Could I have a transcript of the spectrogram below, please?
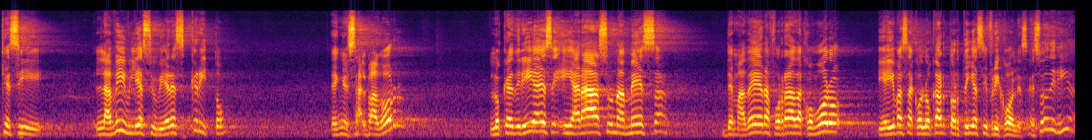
que si la Biblia se hubiera escrito en El Salvador, lo que diría es, y harás una mesa de madera forrada con oro y ahí vas a colocar tortillas y frijoles. Eso diría.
